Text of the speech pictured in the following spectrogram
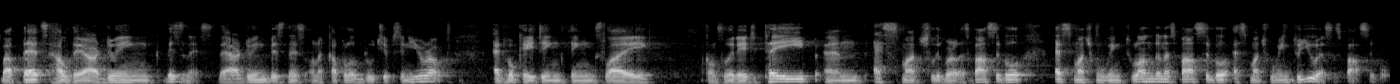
but that's how they are doing business. They are doing business on a couple of blue chips in Europe, advocating things like consolidated tape and as much liberal as possible, as much moving to London as possible, as much moving to US as possible.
